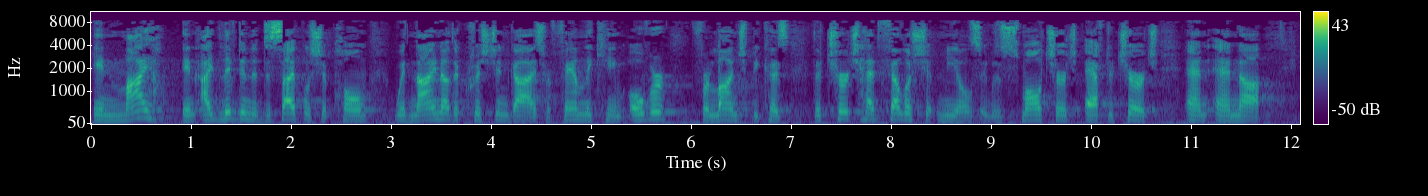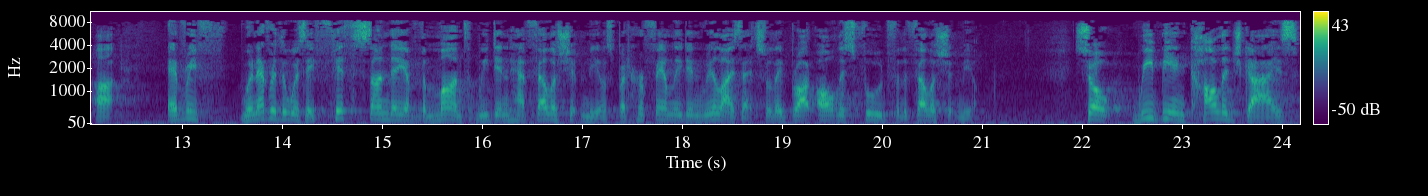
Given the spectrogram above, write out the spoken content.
in my, in, I lived in a discipleship home with nine other Christian guys. Her family came over for lunch because the church had fellowship meals. It was a small church after church and, and, uh, uh, every, whenever there was a fifth Sunday of the month, we didn't have fellowship meals, but her family didn't realize that, so they brought all this food for the fellowship meal. So we being college guys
